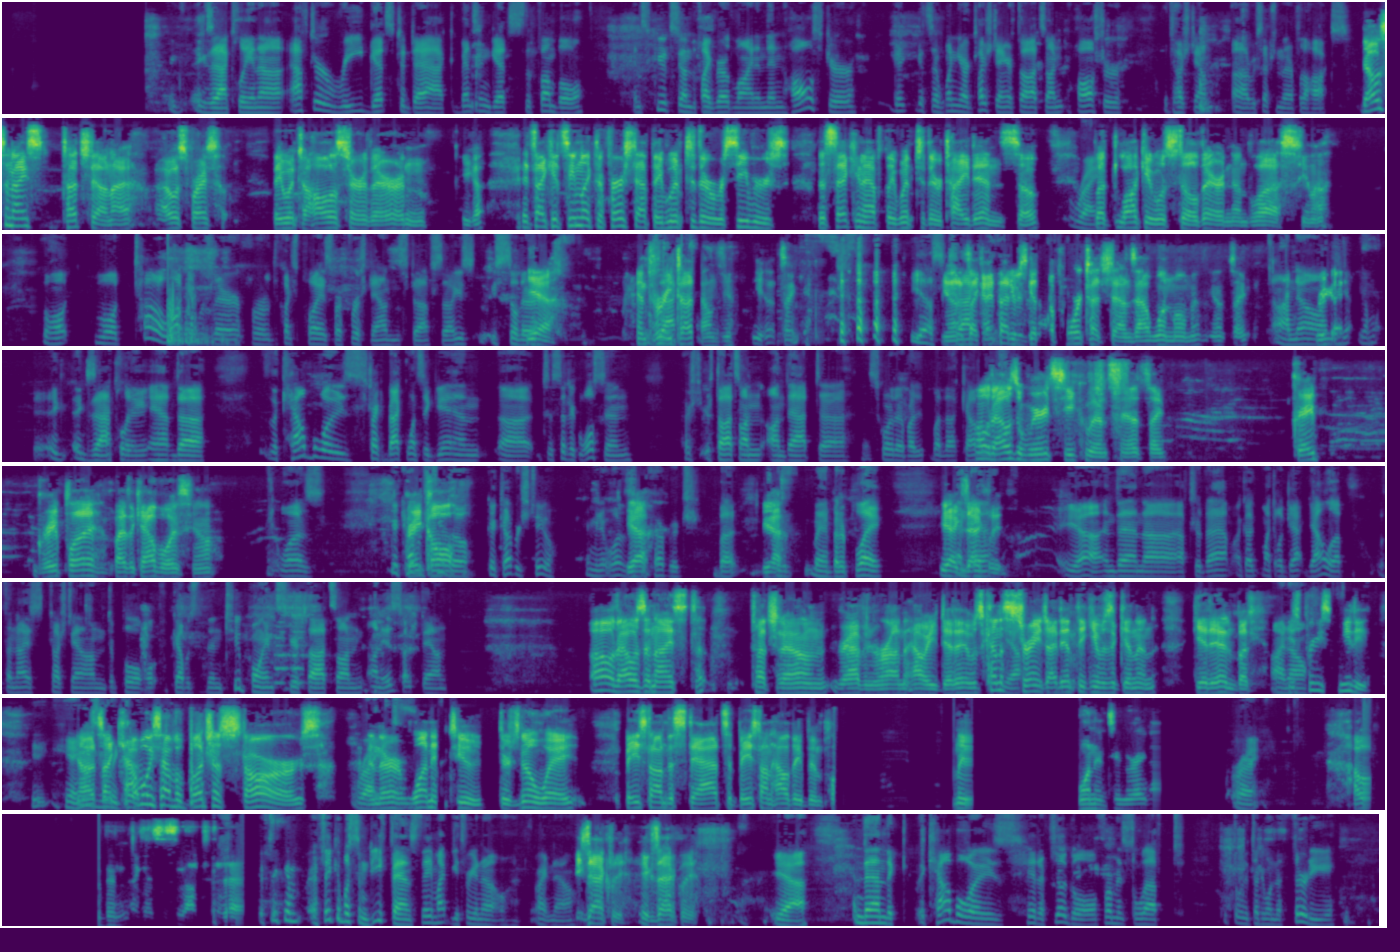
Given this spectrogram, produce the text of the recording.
Exactly. And uh, after Reed gets to Dak, Benson gets the fumble and scoots down the five yard line. And then Hollister get- gets a one yard touchdown. Your thoughts on Hollister, the touchdown uh, reception there for the Hawks? that was a nice touchdown. I I was surprised they went to Hollister there, and he got. It's like it seemed like the first half they went to their receivers. The second half they went to their tight ends. So, right. but Lockett was still there nonetheless. You know. well, well, Tyler Lockett was there for the clutch plays for first downs and stuff, so he's he's still there. Yeah. And three Exactly. touchdowns. Yeah. Yeah. It's like yes, you know, it's like exactly. I thought he was getting four touchdowns out one moment. You know, it's like I know. Really? Yeah, yeah, Exactly. And uh, the Cowboys strike back once again uh, to Cedric Wilson. Your thoughts on on that uh, score there by, the- by the Cowboys? Oh, that was a weird sequence. Yeah, It's like great, great play by the Cowboys. You know, it was good Great call. Too, though. Good coverage too. I mean, it was Yeah. coverage, but yeah, a better play. yeah, And then- exactly. Yeah, and then uh, after that, I got Michael Ga- Gallup with a nice touchdown to pull Cowboys within two points. Your thoughts on on his touchdown? Oh, that was a nice t- touchdown, grab and run. How he did it, it was kind of Yeah. strange. I didn't think he was going to get in, but I know. he's pretty speedy. Yeah, You know, it's like good. Cowboys have a bunch of stars, right. and they're one and two. There's no way, based on the stats and based on how they've been playing, one and two right now. right. Against the Seahawks today. If they can, if they can put some defense, they might be three and zero right now. Exactly, exactly. Yeah, and then the the Cowboys hit a field goal, four minutes left, thirty-one to thirty.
